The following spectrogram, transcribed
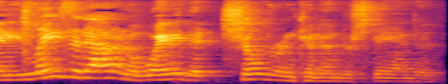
and he lays it out in a way that children can understand it.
